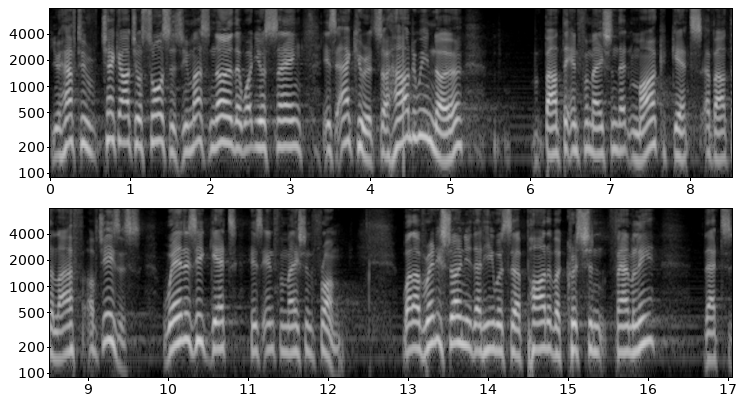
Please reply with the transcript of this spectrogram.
you have to check out your sources. You must know that what you're saying is accurate. So, how do we know about the information that Mark gets about the life of Jesus. Where does he get his information from? Well, I've already shown you that he was a part of a Christian family that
